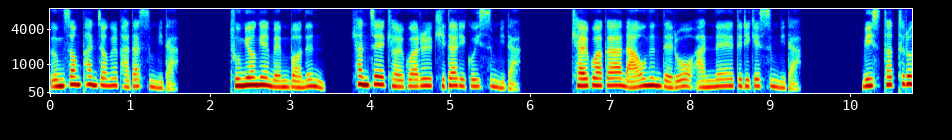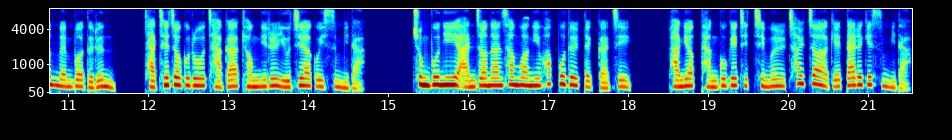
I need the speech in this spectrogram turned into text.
음성 판정을 받았습니다. 두 명의 멤버는 현재 결과를 기다리고 있습니다. 결과가 나오는 대로 안내해 드리겠습니다. 미스터 트롯 멤버들은 자체적으로 자가 격리를 유지하고 있습니다. 충분히 안전한 상황이 확보될 때까지 방역 당국의 지침을 철저하게 따르겠습니다.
